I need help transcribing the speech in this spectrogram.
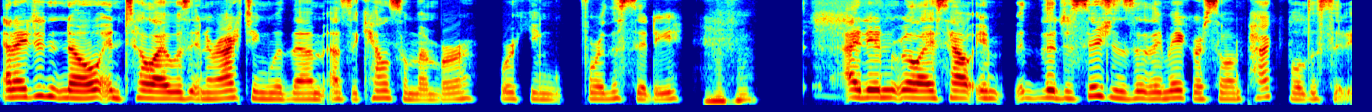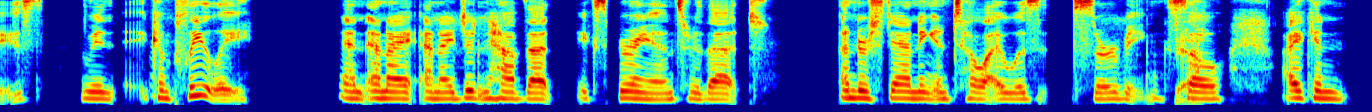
And I didn't know until I was interacting with them as a council member working for the city. I didn't realize how Im- the decisions that they make are so impactful to cities. I mean, completely. And and I and I didn't have that experience or that understanding until I was serving. Yeah. So I can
